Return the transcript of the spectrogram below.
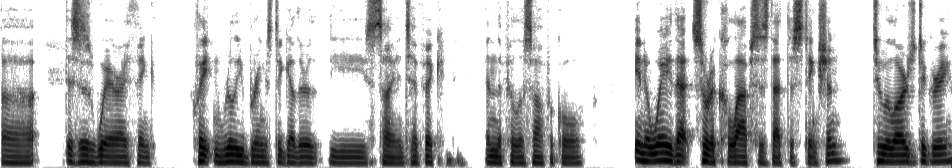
uh, this is where I think Clayton really brings together the scientific and the philosophical in a way that sort of collapses that distinction to a large degree,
